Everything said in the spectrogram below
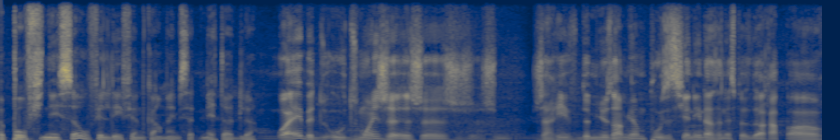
as peaufiné ça au fil des films quand même, cette méthode-là. Oui, ben, ou du moins, j'arrive de mieux en mieux à me positionner dans une espèce de rapport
